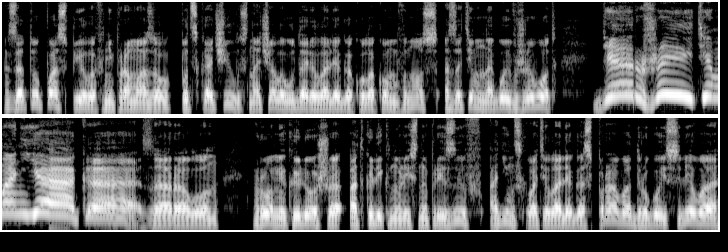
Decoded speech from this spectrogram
Зато Поспелов не промазал, подскочил, сначала ударил Олега кулаком в нос, а затем ногой в живот. «Держите маньяка!» — заорал он. Ромик и Леша откликнулись на призыв, один схватил Олега справа, другой слева,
